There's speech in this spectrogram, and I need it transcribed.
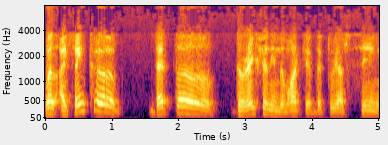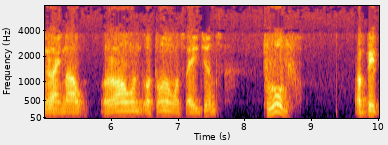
Well, I think uh, that uh, direction in the market that we are seeing right now around autonomous agents proves a bit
